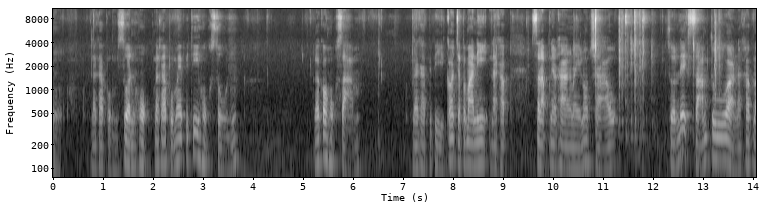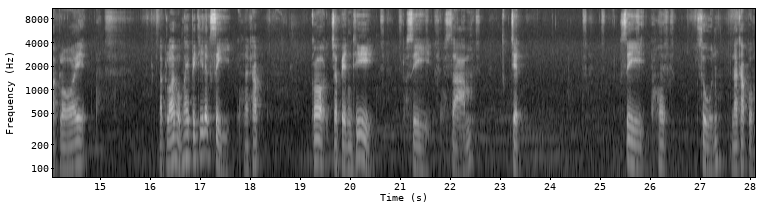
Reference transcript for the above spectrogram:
31 นะครับผม ส่วน 6 นะครับ ผมให้ไปที่ 60 แล้วก็ 63 นะครับพี่ๆก็จะประมาณนี้นะครับสลับแนวทางในรอบเช้า ส่วนเลข 3 ตัวนะครับหลักร้อย หลักร้อยผมให้ไปที่เลข4นะครับ ก็จะเป็นที่ 4 3 7 4 6 0 นะครับผม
